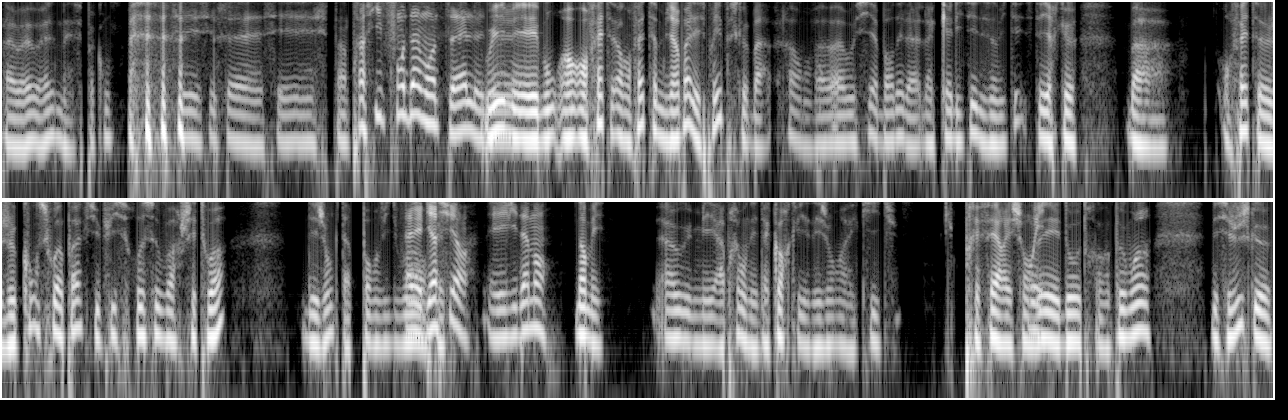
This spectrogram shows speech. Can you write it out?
Bah ouais, ouais, mais c'est pas con. c'est, euh, un principe fondamental. Oui, mais bon, en, en fait, en fait, ça me vient pas à l'esprit parce que bah là, on va aussi aborder la, la qualité des invités. C'est-à-dire que, bah, en fait, euh, je conçois pas que tu puisses recevoir chez toi des gens que t'as pas envie de voir. Ah, mais en bien fait. sûr, évidemment. Non, mais ah oui, mais après, on est d'accord qu'il y a des gens avec qui tu, tu préfères échanger et d'autres un peu moins. Mais c'est juste que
